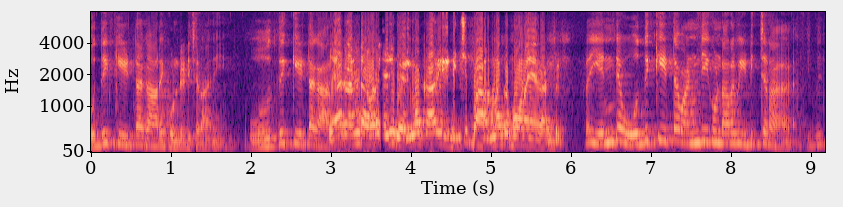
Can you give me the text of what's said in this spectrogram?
ഒതുക്കിയിട്ട കാറി കൊണ്ടിടിച്ചടാ നീ ഒതുക്കിയിട്ട കാർ ഞാൻ കണ്ട അവിടെ ഒരു വെള്ളക്കാർ ഇടിച്ച് പറന്നൊക്കെ പോണ ഞാൻ കണ്ട്. എന്റെ ഒതുക്കിയിട്ട വണ്ടി കൊണ്ട് അറിവ് ഇടിച്ചടാ. ഇവൻ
